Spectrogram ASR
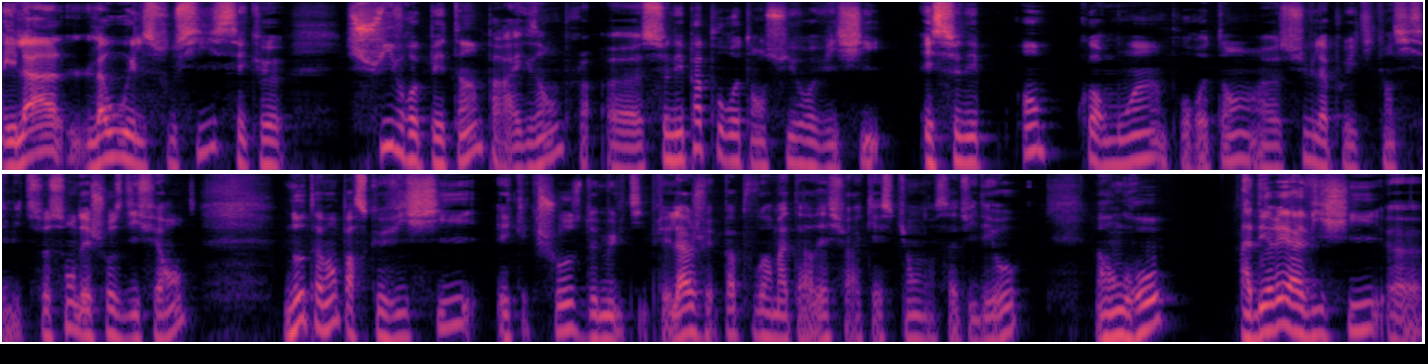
Et là, là où est le souci, c'est que Suivre Pétain, par exemple, euh, ce n'est pas pour autant suivre Vichy, et ce n'est encore moins pour autant euh, suivre la politique antisémite. Ce sont des choses différentes, notamment parce que Vichy est quelque chose de multiple. Et là, je vais pas pouvoir m'attarder sur la question dans cette vidéo. En gros, adhérer à Vichy euh,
